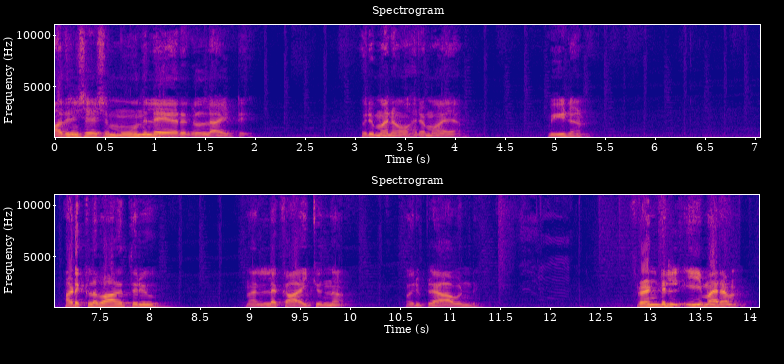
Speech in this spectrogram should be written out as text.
അതിനുശേഷം മൂന്ന് ലെയറുകളിലായിട്ട് ഒരു മനോഹരമായ വീടാണ്. അടുക്കള ഭാഗത്തൊരു നല്ല കായ്ക്കുന്ന ഒരു പ്ലാവുണ്ട്. ഫ്രണ്ടിൽ ഈ മരം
